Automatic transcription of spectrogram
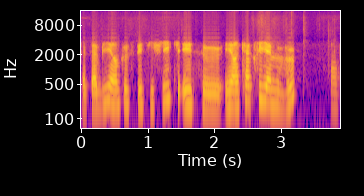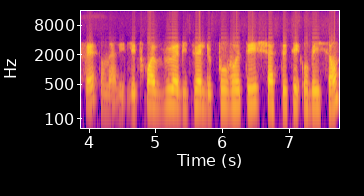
cet habit un peu spécifique et, ce, et un quatrième vœu. En fait, on a les, trois vœux habituels de pauvreté, chasteté, obéissance,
